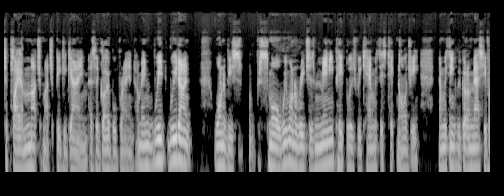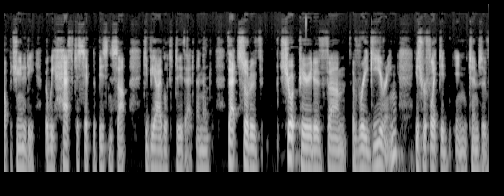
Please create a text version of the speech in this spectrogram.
to play a much much bigger game as a global brand. I mean, we we don't want to be small. We want to reach as many people as we can with this technology, and we think we've got a massive opportunity. But we have to set the business up to be able to do that, and that sort of short period of um, of re-gearing is reflected in terms of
